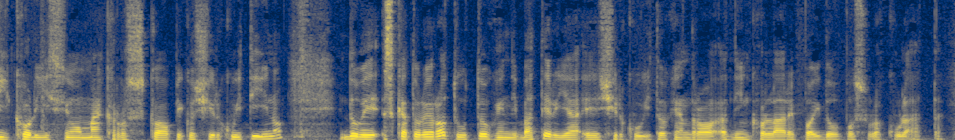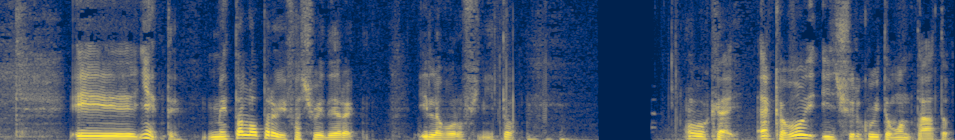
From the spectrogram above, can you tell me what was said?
piccolissimo macroscopico circuitino dove scatolerò tutto quindi batteria e circuito che andrò ad incollare poi dopo sulla culatta e niente metto all'opera e vi faccio vedere il lavoro finito. Ok, ecco a voi il circuito montato.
